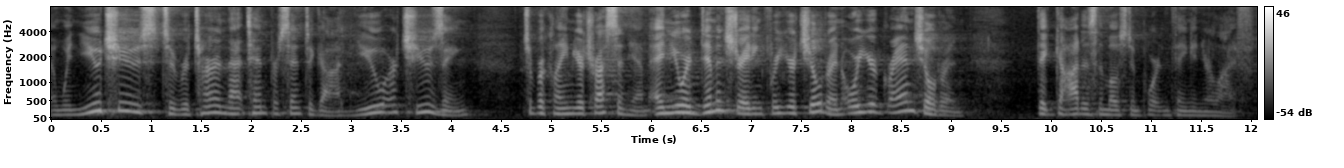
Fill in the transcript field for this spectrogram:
And when you choose to return that 10% to God, you are choosing to proclaim your trust in Him. And you are demonstrating for your children or your grandchildren that God is the most important thing in your life.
